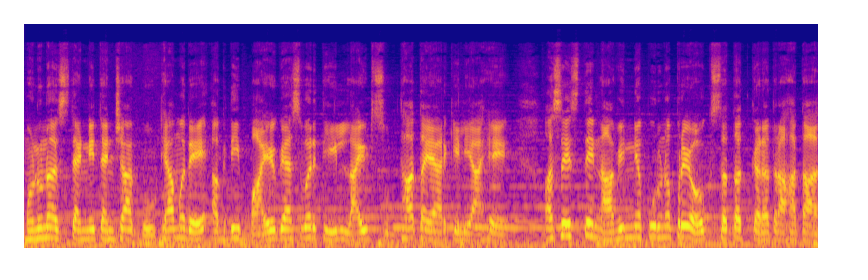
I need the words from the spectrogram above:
म्हणूनच त्यांनी त्यांच्या गोठ्यामध्ये अगदी बायोगॅसवरती लाइट सुद्धा तयार केली आहे. असेच ते नाविन्यपूर्ण प्रयोग सतत करत राहतात.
